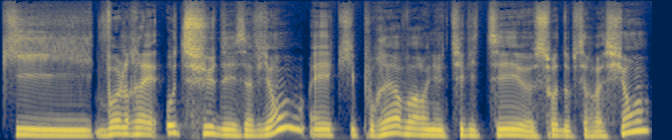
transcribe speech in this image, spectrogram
qui voleraient au-dessus des avions et qui pourraient avoir une utilité euh, soit d'observation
